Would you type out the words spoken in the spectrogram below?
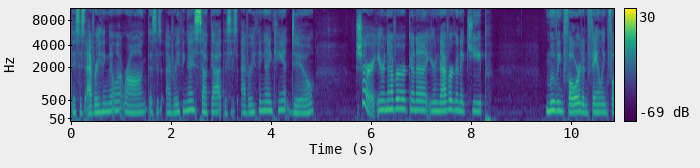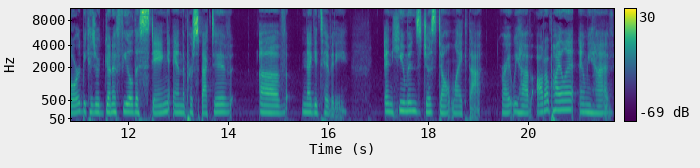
This is everything that went wrong. This is everything I suck at. This is everything I can't do. Sure, you're never gonna you're never gonna keep moving forward and failing forward because you're gonna feel the sting and the perspective of negativity. And humans just don't like that, right? We have autopilot and we have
